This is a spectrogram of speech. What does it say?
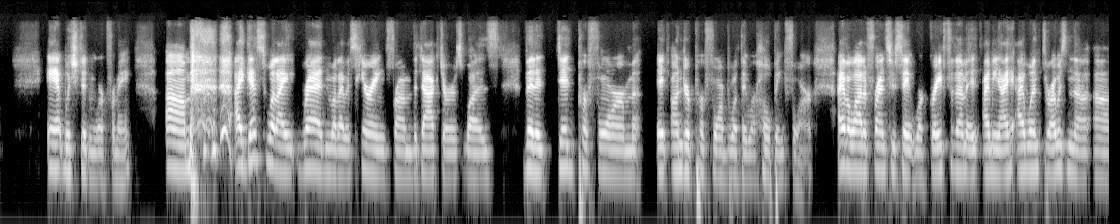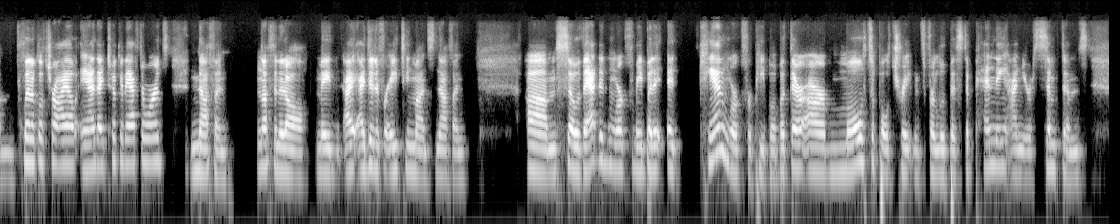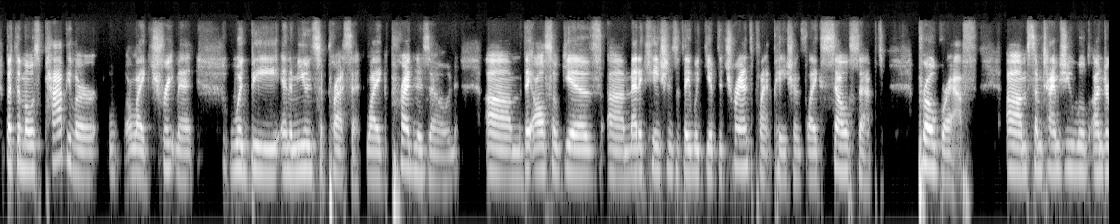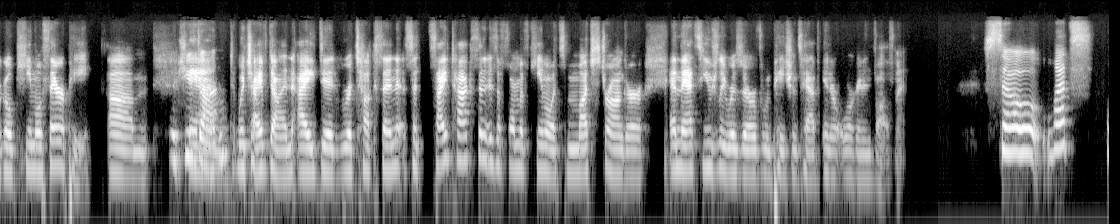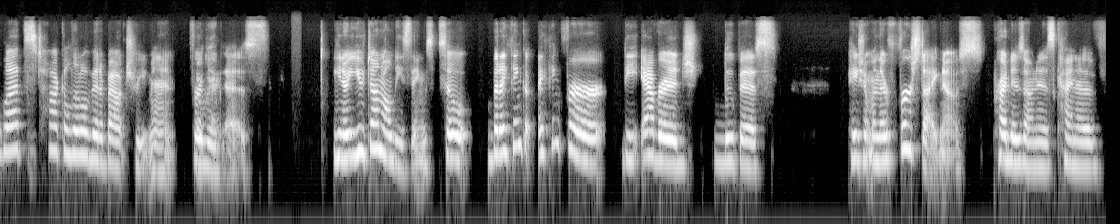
and which didn't work for me. Um, I guess what I read and what I was hearing from the doctors was that it did perform, it underperformed what they were hoping for. I have a lot of friends who say it worked great for them. It, I mean, I, I went through, I was in the um, clinical trial and I took it afterwards. Nothing, nothing at all. Made, I, I did it for 18 months, nothing. Um, so that didn't work for me, but it, it can work for people, but there are multiple treatments for lupus depending on your symptoms. But the most popular like treatment would be an immune suppressant like prednisone. Um, they also give uh, medications that they would give to transplant patients like CellCept, Prograf. Um, sometimes you will undergo chemotherapy um which you've done. which i've done. I did rituxan. So cytoxan is a form of chemo. It's much stronger and that's usually reserved when patients have inner organ involvement. So let's let's talk a little bit about treatment for okay. lupus. You know you've done all these things. So but i think i think for the average lupus patient when they're first diagnosed prednisone is kind of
